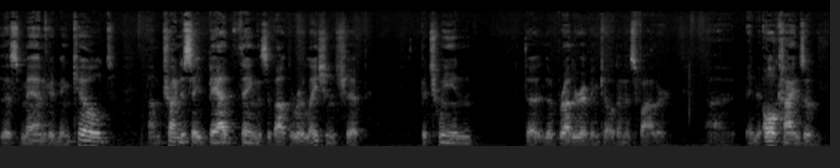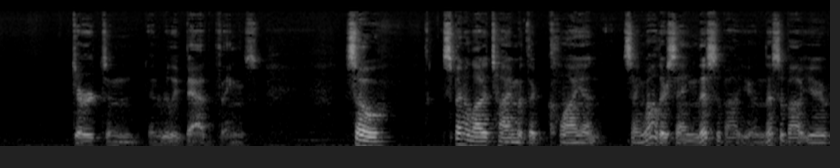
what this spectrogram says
this man who had been killed, um, trying to say bad things about the relationship between the, the brother had been killed and his father, uh, and all kinds of dirt and, and really bad things. So, spent a lot of time with the client saying, well, they're saying this about you and this about you,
